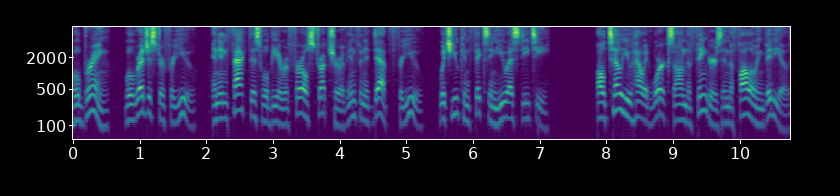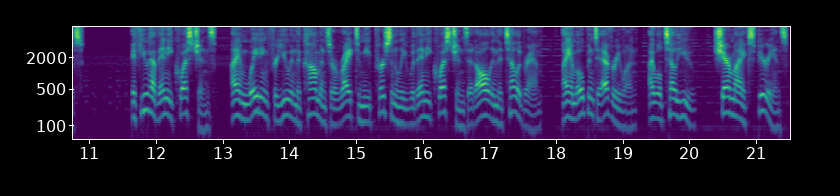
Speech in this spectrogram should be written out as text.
will bring, will register for you, and in fact this will be a referral structure of infinite depth for you, which you can fix in USDT. I'll tell you how it works on the fingers in the following videos. If you have any questions, I am waiting for you in the comments or write to me personally with any questions at all in the telegram, I am open to everyone, I will tell you, share my experience,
